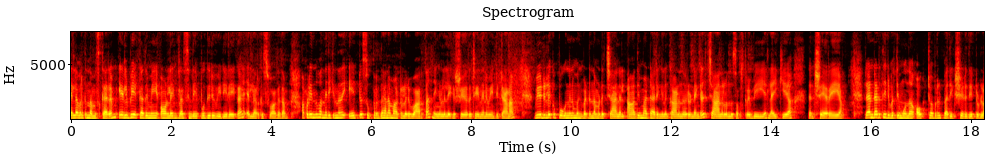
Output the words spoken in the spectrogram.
എല്ലാവർക്കും നമസ്കാരം. എൽ ബി അക്കാദമി ഓൺലൈൻ ക്ലാസ്സിന്റെ പുതിയൊരു വീഡിയോയിലേക്ക് എല്ലാവർക്കും സ്വാഗതം. അപ്പോൾ ഇന്ന് വന്നിരിക്കുന്നത് ഏറ്റവും സുപ്രധാനമായിട്ടുള്ളൊരു വാർത്ത നിങ്ങളിലേക്ക് ഷെയർ ചെയ്യുന്നതിന് വേണ്ടിയിട്ടാണ്. വീഡിയോയിലേക്ക് പോകുന്നതിന് മുൻപായിട്ട് നമ്മുടെ ചാനൽ ആദ്യമായിട്ട് ആരെങ്കിലും കാണുന്നവരുണ്ടെങ്കിൽ ചാനൽ ഒന്ന് സബ്സ്ക്രൈബ് ചെയ്യുക ലൈക്ക് ചെയ്യുക ദെൻ ഷെയർ ചെയ്യുക. രണ്ടായിരത്തി ഇരുപത്തി മൂന്ന് ഒക്ടോബറിൽ പരീക്ഷ എഴുതിയിട്ടുള്ള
